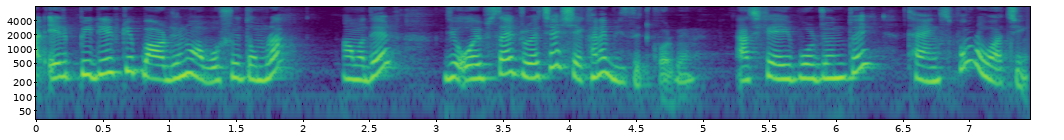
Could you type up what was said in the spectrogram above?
আর এর পিডিএফটি পাওয়ার জন্য অবশ্যই তোমরা আমাদের যে ওয়েবসাইট রয়েছে, সেখানে ভিজিট করবে। আজকে এই পর্যন্তই। থ্যাংকস ফর ওয়াচিং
